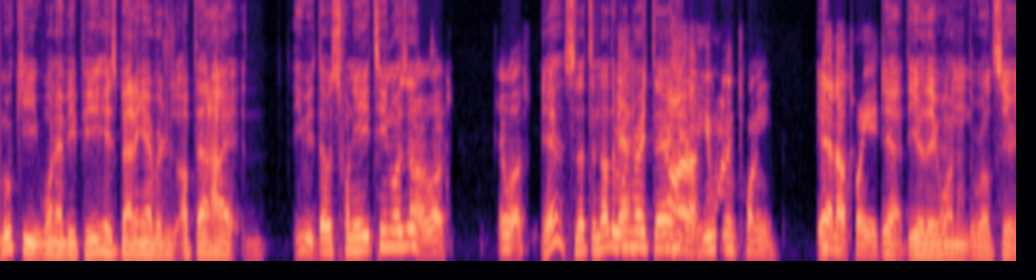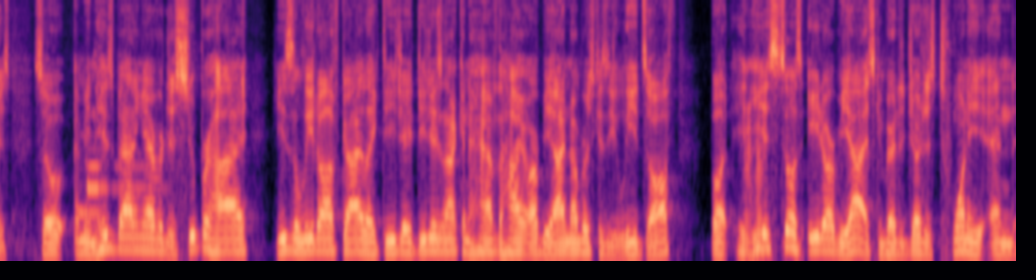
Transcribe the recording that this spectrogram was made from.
Mookie won MVP. His batting average was up that high. He was, that was 2018, was it? No, it was. It was. Yeah, so that's another Yeah. one right there. No, no, no. He won in 20. Yeah, no, 2018. Yeah, the year they won the World Series. So I mean, his batting average is super high. He's the leadoff guy like DJ. DJ's not going to have the high RBI numbers because he leads off, but he, Mm-hmm. he still has eight RBIs compared to Judge's twenty, and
